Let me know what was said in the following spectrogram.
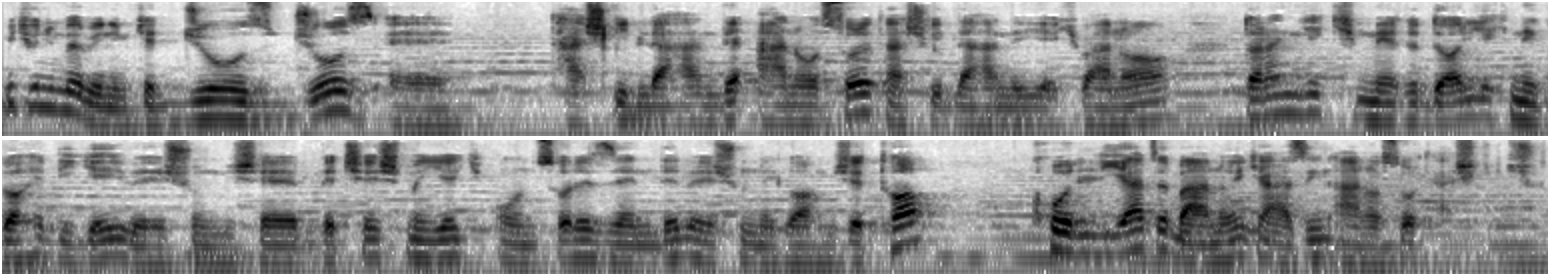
می‌تونیم ببینیم که جز جزء تشکیل دهنده عناصر تشکیل دهنده یک بنا دارن یک مقدار یک نگاه دیگه بهشون میشه به چشم یک عنصر زنده بهشون نگاه میشه تا کلیت بنایی که از این عناصر تشکیل شده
